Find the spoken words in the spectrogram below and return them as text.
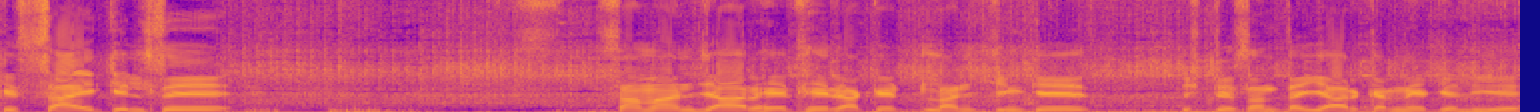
कि साइकिल से सामान जा रहे थे रॉकेट लॉन्चिंग के स्टेशन तैयार करने के लिए।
